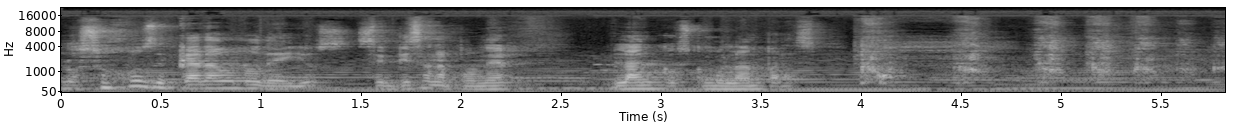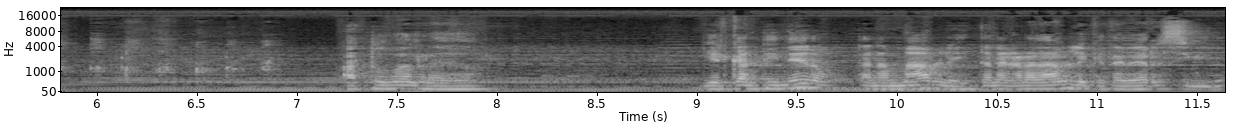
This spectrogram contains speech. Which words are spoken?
los ojos de cada uno de ellos se empiezan a poner blancos como lámparas. A todo alrededor. Y el cantinero, tan amable y tan agradable que te había recibido,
